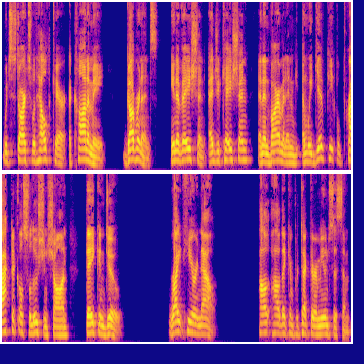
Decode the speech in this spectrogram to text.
which starts with healthcare, economy, governance, innovation, education, and environment. And, and we give people practical solutions, Sean, they can do right here and now. How, how they can protect their immune system,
